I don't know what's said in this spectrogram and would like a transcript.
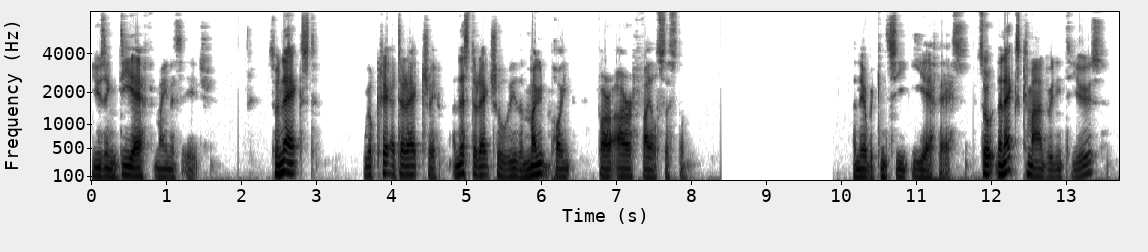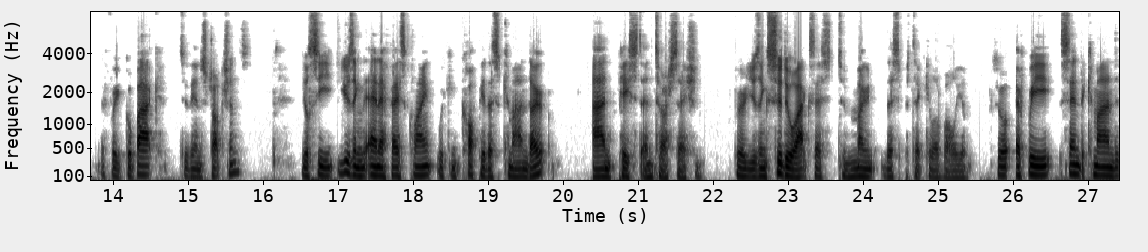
using df-h. So next, we'll create a directory, and this directory will be the mount point for our file system. And there we can see EFS. So the next command we need to use, if we go back to the instructions, you'll see using the NFS client, we can copy this command out and paste it into our session we're using sudo access to mount this particular volume. So if we send the command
